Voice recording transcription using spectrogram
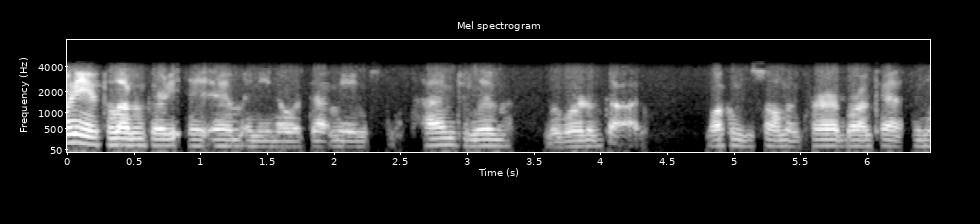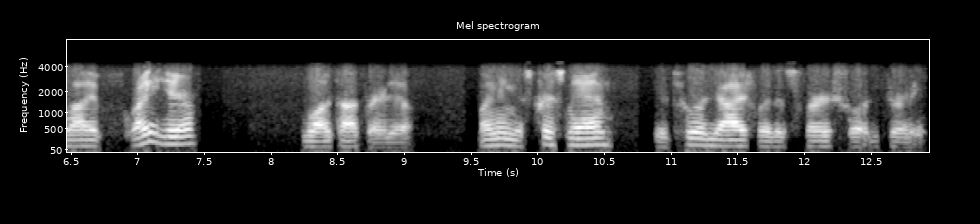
Morning. It's 11:30 a.m. and you know what that means. It's time to live the Word of God. Welcome to Psalm and Prayer, broadcasting live right here, Blog Talk Radio. My name is Chris Mann, your tour guide for this very short journey.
